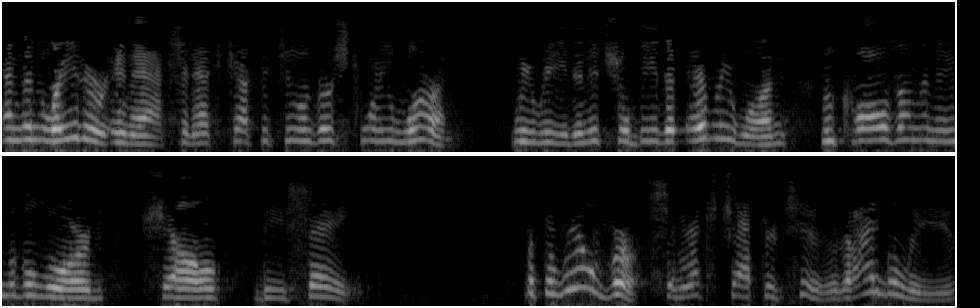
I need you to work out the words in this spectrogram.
And then later in Acts, in Acts chapter 2 and verse 21, we read, And it shall be that everyone who calls on the name of the Lord shall be saved. But the real verse in Acts chapter 2 that I believe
